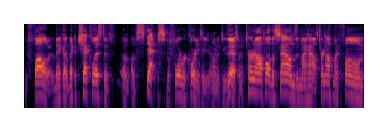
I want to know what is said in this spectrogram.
and follow it. Make a like a checklist of, of, of steps before recording. So you, I want to do this. I want to turn off all the sounds in my house. Turn off my phone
